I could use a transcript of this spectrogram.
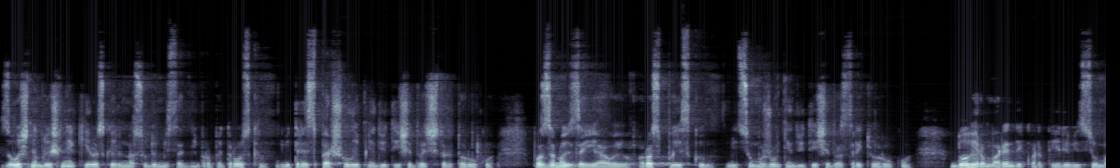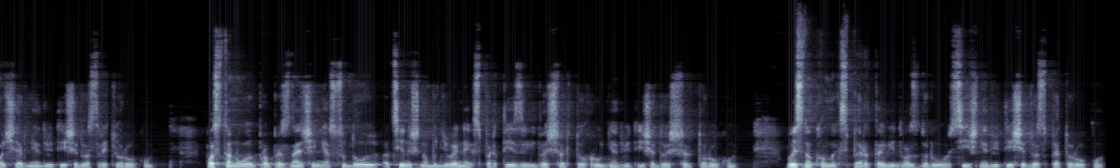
заочним рішенням Київського районного суду міста Дніпропетровська від 31 липня 2024 року, позовною заявою, розпискою від 7 жовтня 2023 року, договіром оренди квартири від 7 червня 2023 року, постановою про призначення судової оціночно-будівельної експертизи від 24 грудня 2024 року, висновком експерта від 22 січня 2025 року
